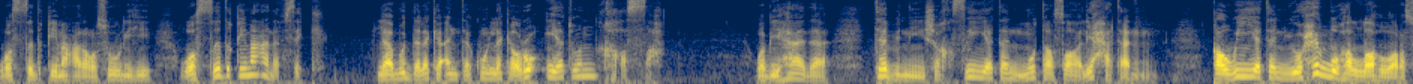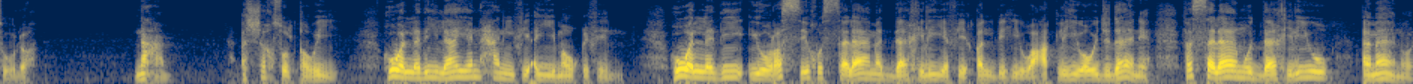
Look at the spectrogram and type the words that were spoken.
والصدق مع رسوله والصدق مع نفسك. لا بد لك أن تكون لك رؤية خاصة. وبهذا تبني شخصية متصالحة قوية يحبها الله ورسوله. نعم الشخص القوي هو الذي لا ينحني في أي موقف هو الذي يرسخ السلام الداخلي في قلبه وعقله ووجدانه فالسلام الداخلي أمان.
